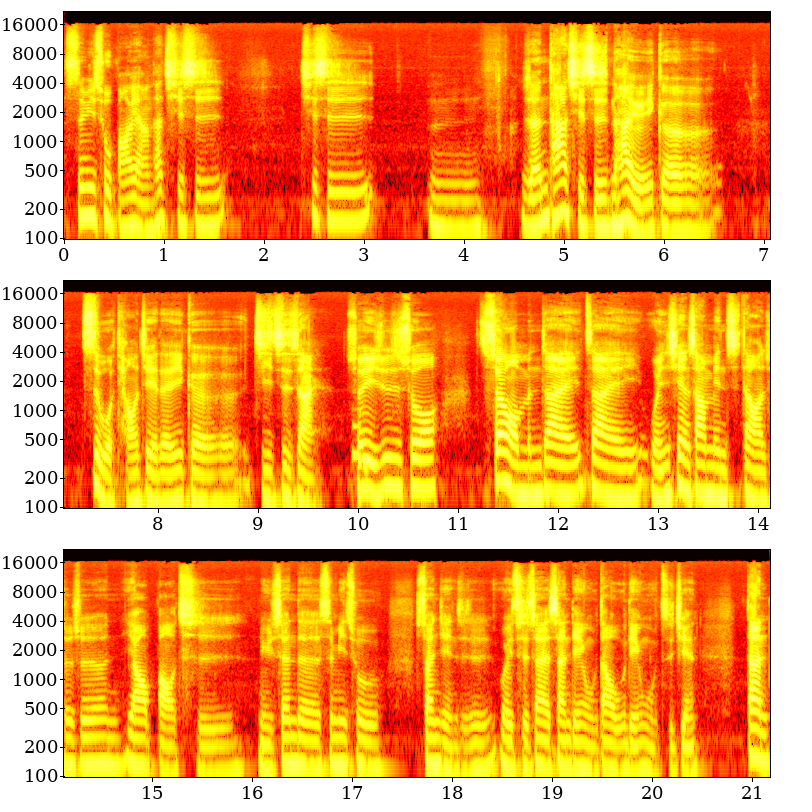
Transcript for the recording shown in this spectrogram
私密处保养，它其实其实，嗯，人他其实他有一个。自我调节的一个机制在，所以就是说，虽然我们在在文献上面知道，就是要保持女生的私密处酸碱值维持在三点五到五点五之间，但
